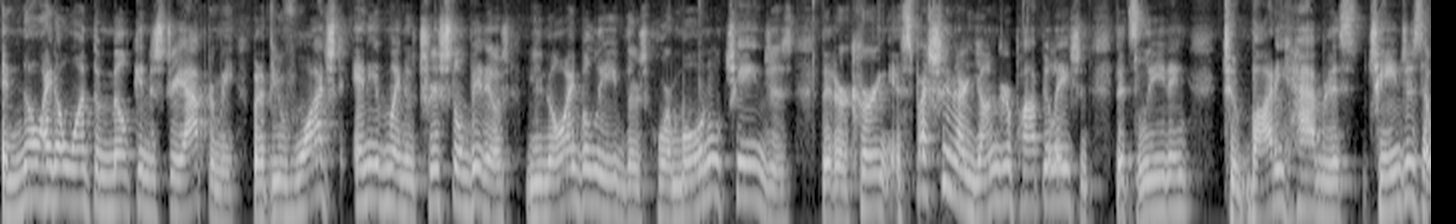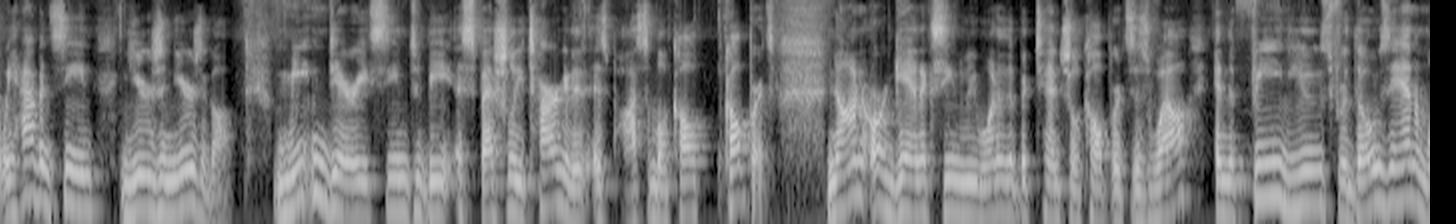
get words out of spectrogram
And no, I don't want the milk industry after me, but if you've watched any of my nutritional videos, you know I believe there's hormonal changes that are occurring, especially in our younger population, that's leading to body habitus changes that we haven't seen years and years ago. Meat and dairy seem to be especially targeted as possible cul- culprits. Non-organic seem to be one of the potential culprits as well, and the feed used for those animals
